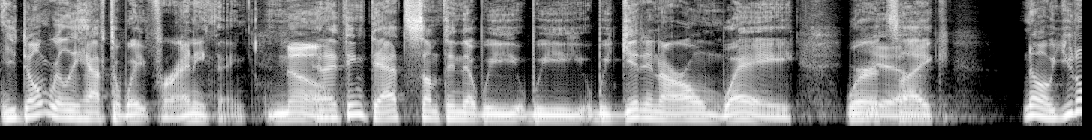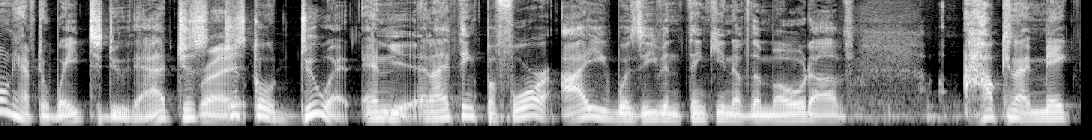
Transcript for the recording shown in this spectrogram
you don't really have to wait for anything. No. and I think that's something that we we we get in our own way, where it's like. no, you don't have to wait to do that. Just Right. just go do it. And Yeah. and I think before I was even thinking of the mode of how can I make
